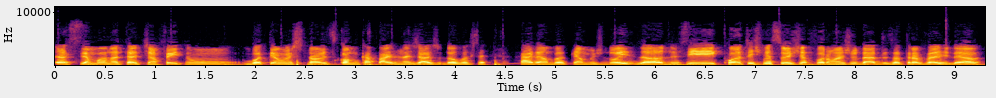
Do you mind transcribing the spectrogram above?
essa semana até tinha feito um. Botei um stories como que a página já ajudou você. Caramba, temos dois anos e quantas pessoas já foram ajudadas através dela?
